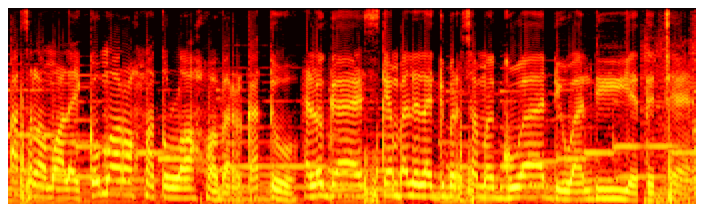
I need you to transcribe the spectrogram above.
Assalamualaikum warahmatullahi wabarakatuh. Halo guys, kembali lagi bersama gua di Wandi YTC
